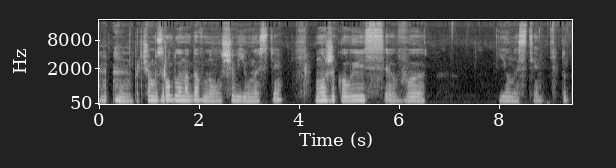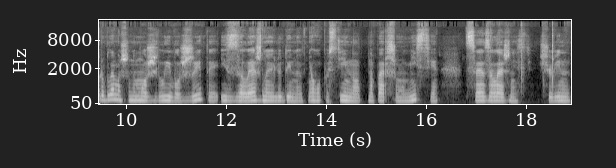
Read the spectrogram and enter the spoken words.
Причому зроблено давно, ще в юності. Може, колись в юності. Тут проблема, що неможливо жити із залежною людиною. В нього постійно на першому місці це залежність, що він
